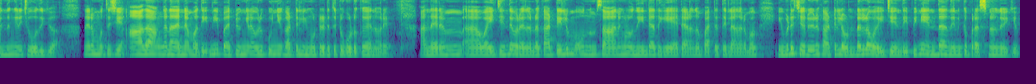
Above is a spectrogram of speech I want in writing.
എന്നിങ്ങനെ ചോദിക്കുക അന്നേരം മുത്തശ്ശി അത് അങ്ങനെ തന്നെ മതി. നീ പറ്റുമെങ്കിൽ ഒരു കുഞ്ഞ് കട്ടിൽ ഇങ്ങോട്ട് എടുത്തിട്ട് കൊടുക്കുക എന്ന് പറയും. അന്നേരം വൈജയന്തി പറയുന്നുണ്ട് കട്ടിലും ഒന്നും സാധനങ്ങളൊന്നും ഇതിന്റെ അകത്ത് കയറ്റാനൊന്നും പറ്റത്തില്ല എന്ന് പറയുമ്പം ഇവിടെ ചെറിയൊരു കട്ടിലുണ്ടല്ലോ വൈജയന്തി പിന്നെ എന്താ നിനക്ക് പ്രശ്നമെന്ന് ചോദിക്കും?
